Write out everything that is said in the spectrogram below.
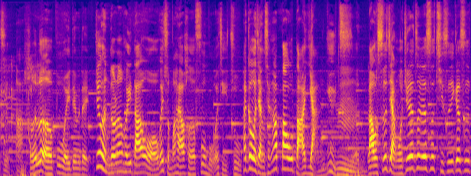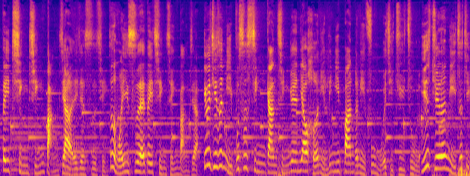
子啊，何乐而不为，对不对？就很多人回答我，为什么还要和父母一起住？他跟我讲，想要报答养育之恩。老实讲，我觉得这个是其实一个是被亲情绑架的一件事情。这什么意思呢？被亲情绑架？因为其实你不是心甘情愿要和你另一半和你父母一起居住的，你是觉得你自己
